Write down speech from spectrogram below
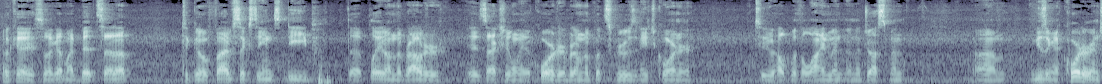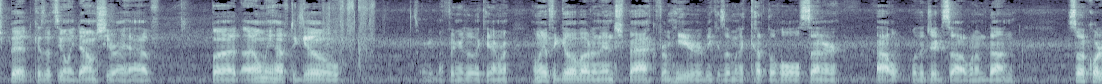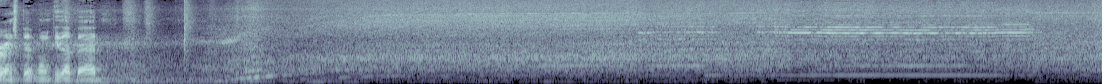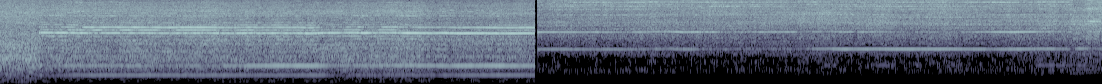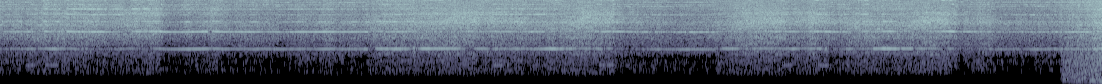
Okay, so I got my bit set up to go 5 16 deep. The plate on the router is actually only a quarter, but I'm going to put screws in each corner to help with alignment and adjustment. Um, I'm using a quarter inch bit because that's the only down shear I have, but I only have to go, so I get my fingers out of the camera, I only have to go about an inch back from here because I'm going to cut the whole center out with a jigsaw when I'm done. So a quarter inch bit won't be that bad.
